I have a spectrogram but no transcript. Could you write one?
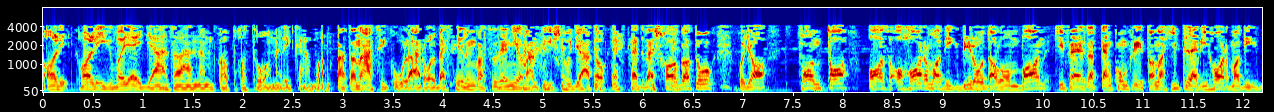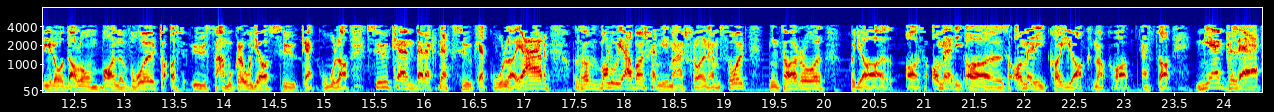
alig, alig vagy egyáltalán nem kapható Amerikában. Hát a náci kóláról beszélünk, azt azért nyilván ti is tudjátok, kedves hallgatók, hogy a Fanta az a harmadik birodalomban, kifejezetten konkrétan a hitleri harmadik birodalomban volt az ő számukra ugye a szőke kóla. Szőke embereknek szőke kóla jár, az valójában semmi másról nem szólt, mint arról, hogy a, az, ameri, az amerikaiaknak a, ezt a nyegle,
